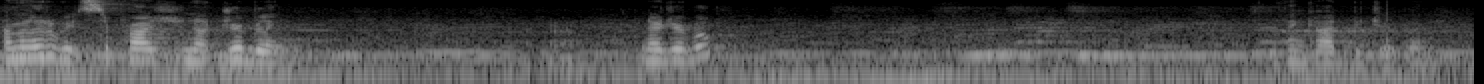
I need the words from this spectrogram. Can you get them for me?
I'm a little bit surprised you're not dribbling. No dribble? I think I'd be dribbling.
